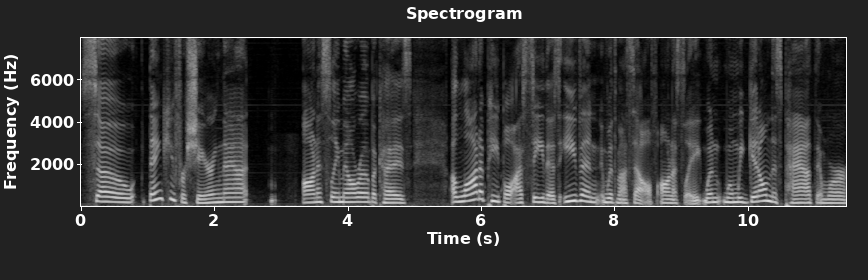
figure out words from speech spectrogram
So thank you for sharing that, honestly, MelRo, because a lot of people I see this, even with myself, honestly, when when we get on this path and we're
